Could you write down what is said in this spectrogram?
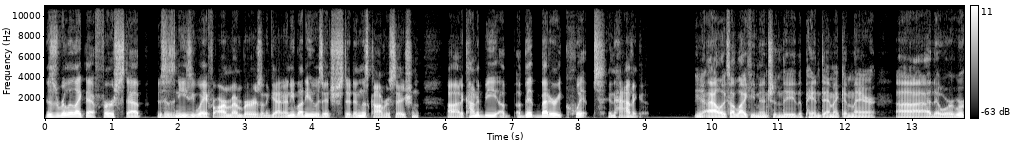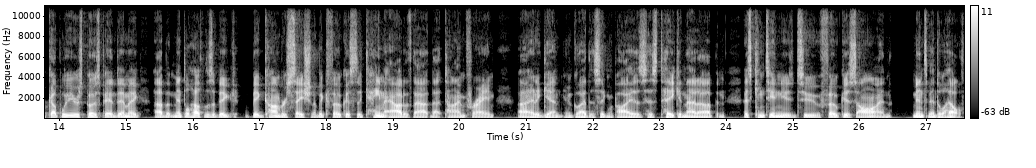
this is really like that first step. This is an easy way for our members, and again, anybody who is interested in this conversation, uh, to kind of be a, a bit better equipped in having it. Yeah, Alex, I like you mentioned the the pandemic in there. Uh, I know we're, we're a couple of years post pandemic, uh, but mental health was a big big conversation, a big focus that came out of that that time frame. Uh, and again, I'm glad that Sigma Pi has has taken that up and has continued to focus on men's mental health.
